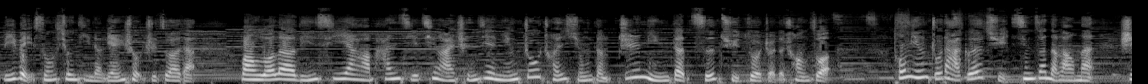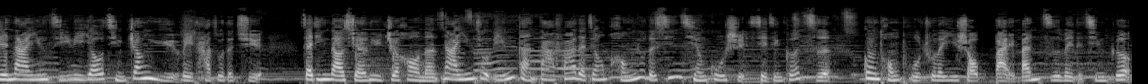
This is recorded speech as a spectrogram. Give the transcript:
李伟松兄弟呢联手制作的，网罗了林夕啊、潘协庆啊、陈建宁、周传雄等知名的词曲作者的创作。同名主打歌曲《心酸的浪漫》是那英极力邀请张宇为他做的曲。在听到旋律之后呢，那英就灵感大发的将朋友的心情故事写进歌词，共同谱出了一首百般滋味的情歌。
